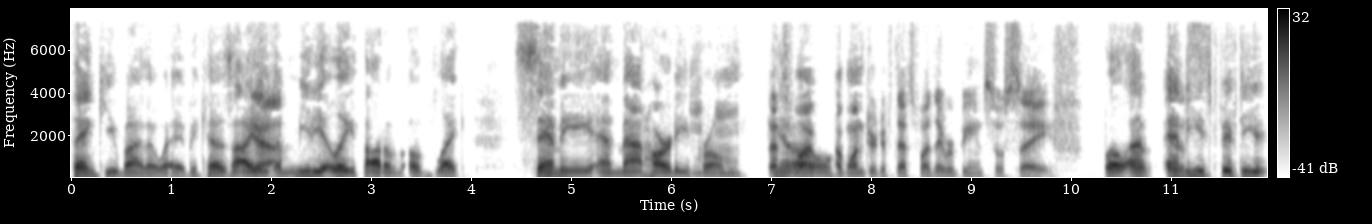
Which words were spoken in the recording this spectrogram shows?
thank you by the way because I Yeah. immediately thought of of like Sammy and Matt Hardy from Mhm. That's you why know- I wondered if that's why they were being so safe. Well, um, and he's 50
